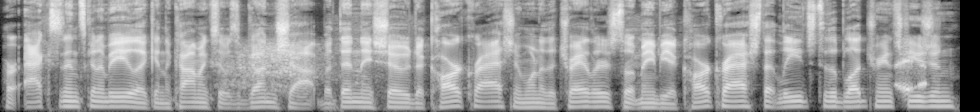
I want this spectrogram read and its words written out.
her accident's going to be. Like in the comics, it was a gunshot, but then they showed a car crash in one of the trailers, so it may be a car crash that leads to the blood transfusion.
